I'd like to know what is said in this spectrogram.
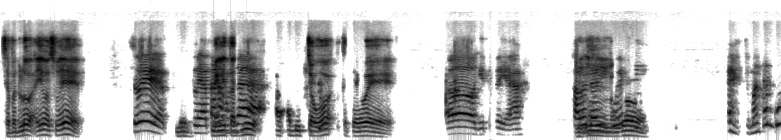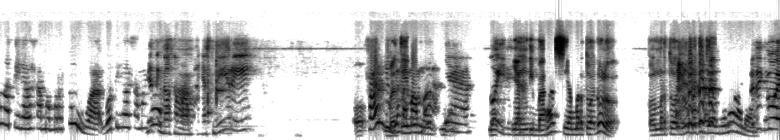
Siapa dulu? Ayo, Sweet. Sweet, kelihatan Meli apa tadi enggak? adik cowok ke cewek. Oh gitu ya. Kalau Mm-mm, dari gue sih, eh cuman kan gue nggak tinggal sama mertua, gue tinggal sama Dia tinggal sama mamanya sendiri. Oh, Fran juga berarti sama mamanya. Oh iya. yang dibahas yang mertua dulu. Kalau mertua dulu berarti jalan-jalan ada. Berarti gue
